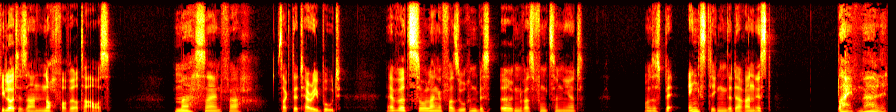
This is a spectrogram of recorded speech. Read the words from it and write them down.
Die Leute sahen noch verwirrter aus. Mach's einfach, sagte Terry Boot. Er wird so lange versuchen, bis irgendwas funktioniert. Und das Beängstigende daran ist, bei Merlin,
